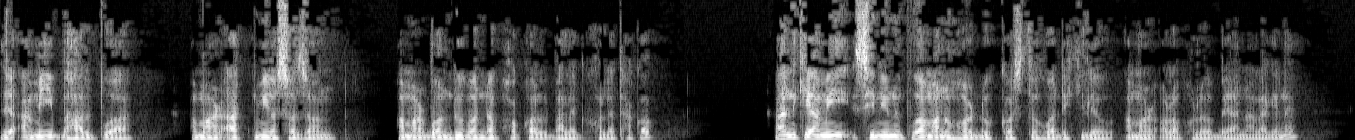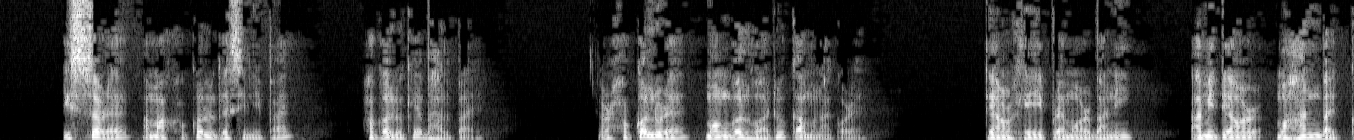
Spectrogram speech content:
যে আমি ভাল পোৱা আমাৰ আত্মীয় স্বজন আমাৰ বন্ধু বান্ধৱসকল ভালে কুশলে থাকক? আনকি আমি চিনি নোপোৱা মানুহৰ দুখ কষ্ট হোৱা দেখিলেও আমাৰ অলপ হ'লেও বেয়া নালাগেনে? ঈশ্বৰে আমাক সকলোকে চিনি পায় সকলোকে ভাল পায়। আৰু সকলোৰে মংগল হোৱাটো কামনা কৰে। তেওঁৰ সেই প্ৰেমৰ বাণী আমি তেওঁৰ মহান বাক্য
